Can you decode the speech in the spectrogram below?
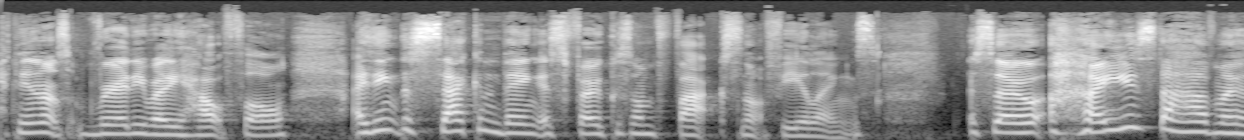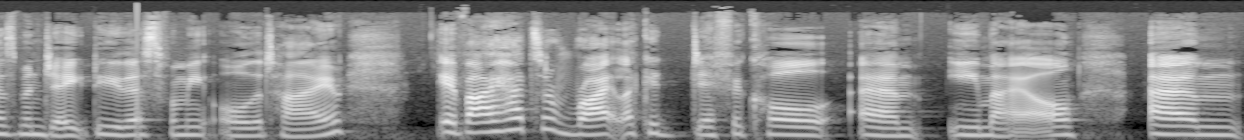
I think that's really, really helpful. I think the second thing is focus on facts, not feelings. So I used to have my husband Jake do this for me all the time. If I had to write like a difficult um, email, um,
